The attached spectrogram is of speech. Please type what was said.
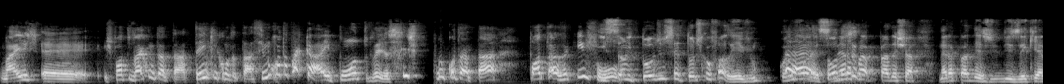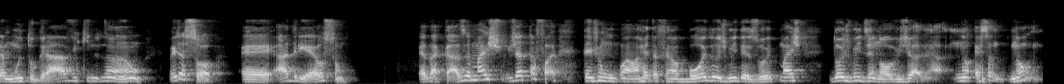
Mas é, o esporte vai contratar, tem que contratar. Se não contratar, cai, ponto. Veja, se não contratar, pode trazer quem for. E são em todos os setores que eu falei, viu? Quando é, eu falei assim, não era para deixar, não era para dizer que era muito grave, que não. Veja só, é, Adrielson é da casa, mas já tá teve uma reta final boa em 2018, mas 2019 já não, essa não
